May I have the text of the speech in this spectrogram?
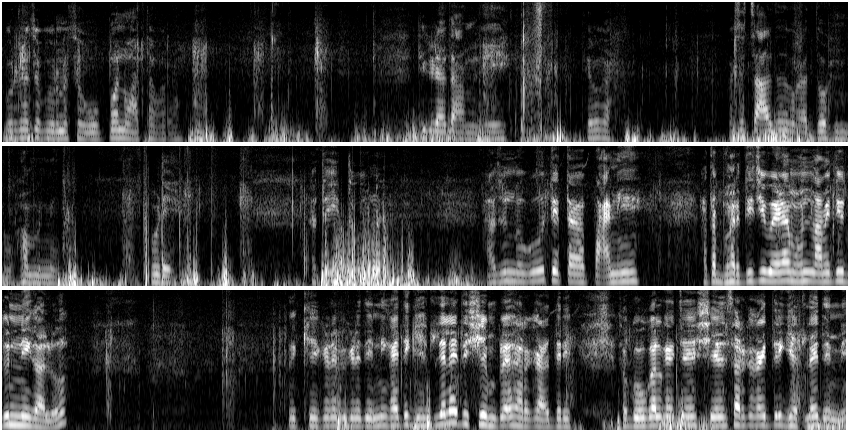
पूर्णचं पूर्णचं ओपन वातावरण. तिकडे आता आमले. ते बघा असं चालतात बघा दोन आमने. पुढे. आता इथून अजून बघू ते पाणी आता भरतीची वेळ आहे म्हणून आम्ही तिथून निघालो. ते खेकडे बिकडे त्यांनी काहीतरी घेतलेलं आहे ते शिंपल्यासारखं काहीतरी. गोगल काहीतरी शेलसारखं काहीतरी घेतलं आहे त्यांनी.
